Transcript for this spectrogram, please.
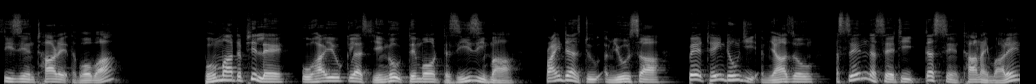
စီစဉ်ထားတဲ့သဘောပါ။ဘုံမာတစ်ဖြစ်လဲ Ohio Class ရေငုပ်သင်္ဘောတစည်းစီမှာ Trident 2အမျိုးအစားပဲ့ထိန်ဒုံးကြီးအများဆုံးအစင်း20ထိတက်ဆင်ထားနိုင်ပါတယ်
